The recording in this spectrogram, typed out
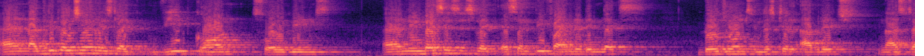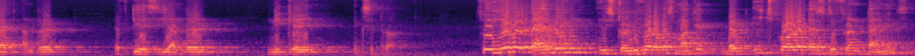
and agriculture is like wheat, corn, soybeans and indices is like S&P 500 index, Dow Jones Industrial Average, Nasdaq 100, FTSE 100, Nikkei, etc. So here the timing is 24 hours market but each product has different timings.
